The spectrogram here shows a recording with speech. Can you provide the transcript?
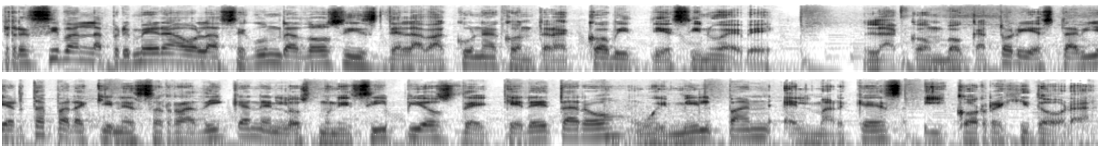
reciban la primera o la segunda dosis de la vacuna contra COVID-19. La convocatoria está abierta para quienes radican en los municipios de Querétaro, Huimilpan, El Marqués y Corregidora.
